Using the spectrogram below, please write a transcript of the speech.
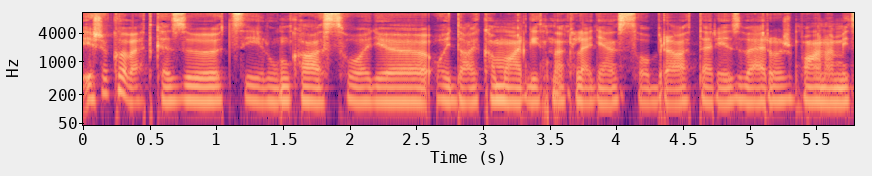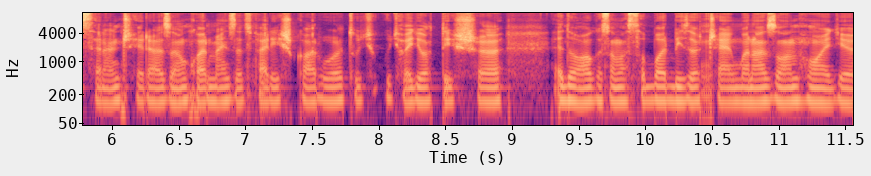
És a következő célunk az, hogy, hogy Dajka Margitnak legyen szobra a Terézvárosban, amit szerencsére az önkormányzat fel is karult, úgy, úgyhogy ott is dolgozom a szoborbizottságban azon, hogy,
